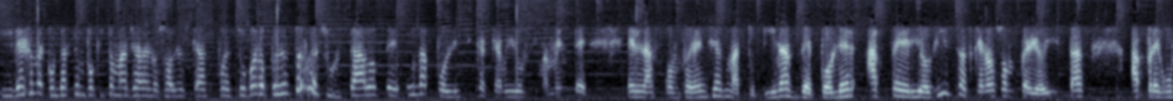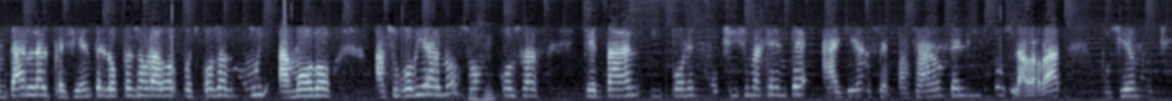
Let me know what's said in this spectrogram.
y déjame contarte un poquito más ya de los audios que has puesto. Bueno, pues esto es resultado de una política que ha habido últimamente en las conferencias matutinas de poner a periodistas que no son periodistas a preguntarle al presidente López Obrador pues cosas muy a modo a su gobierno, son cosas que van y ponen muchísima gente. Ayer se pasaron de listos, la verdad, pusieron muchísima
